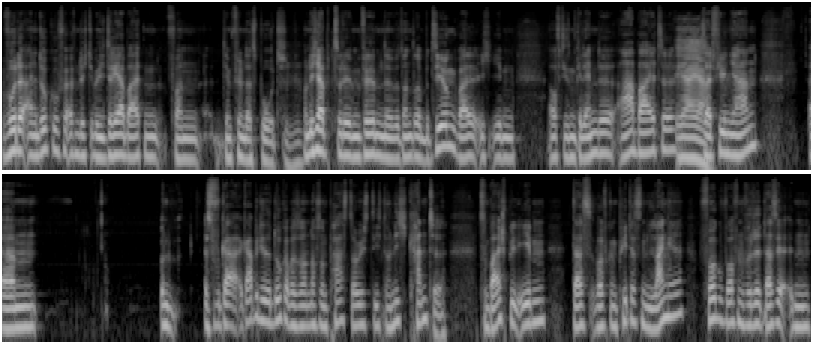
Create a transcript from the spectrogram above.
wurde eine Doku veröffentlicht über die Dreharbeiten von dem Film Das Boot. Mhm. Und ich habe zu dem Film eine besondere Beziehung, weil ich eben auf diesem Gelände arbeite Ja, ja. seit vielen Jahren. Ähm, und es ga- gab in dieser Doku aber so, noch so ein paar Stories, die ich noch nicht kannte. Zum Beispiel eben, dass Wolfgang Petersen lange vorgeworfen wurde, dass er einen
